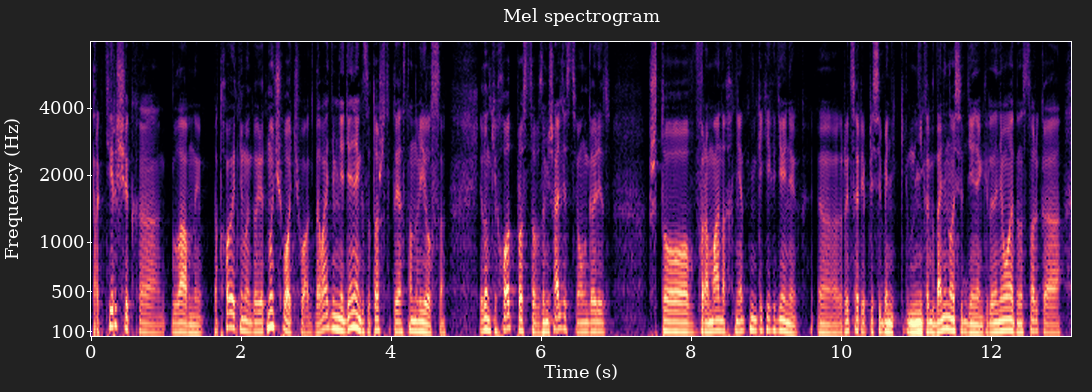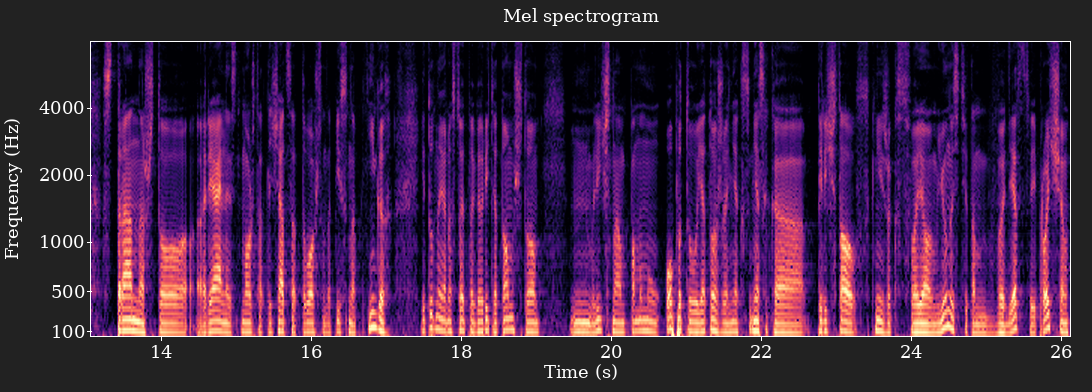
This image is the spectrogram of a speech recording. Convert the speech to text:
трактирщик а, главный подходит к нему и говорит, ну чего, чувак, давай мне денег за то, что ты остановился. И Дон Кихот просто в замешательстве, он говорит, что в романах нет никаких денег. Э, рыцари при себе никогда не носят денег. Для него это настолько странно, что реальность может отличаться от того, что написано в книгах. И тут, наверное, стоит поговорить о том, что лично, по моему опыту, я тоже несколько перечитал книжек в своем юности, там, в детстве и прочем.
